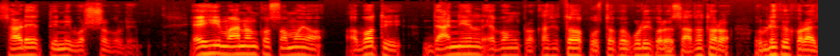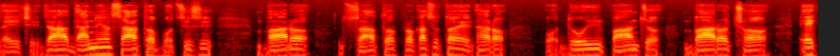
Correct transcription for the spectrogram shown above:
ସାଢ଼େ ତିନି ବର୍ଷ ବୋଲି। ଏହିମାନଙ୍କ ସମୟ ଅବଧି ଦାନିଏଲ ଏବଂ ପ୍ରକାଶିତ ପୁସ୍ତକ ଗୁଡ଼ିକର ସାତ ଥର ଉଲ୍ଲେଖ କରାଯାଇଛି ଯାହା ଦାନିଏଲ ସାତ ପଚିଶ ବାର ସାତ ପ୍ରକାଶିତ ଏଗାର ଦୁଇ ପାଞ୍ଚ ବାର ଛଅ ଏକ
